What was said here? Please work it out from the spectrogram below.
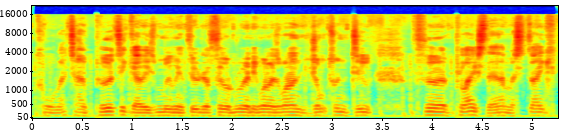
Corletto Pertico is moving through the field really well as well and jumped into third place there. A mistake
